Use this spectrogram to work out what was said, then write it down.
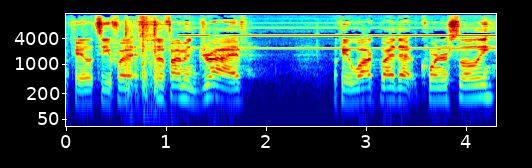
Okay, let's see if I so if I'm in drive. Okay, walk by that corner slowly.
